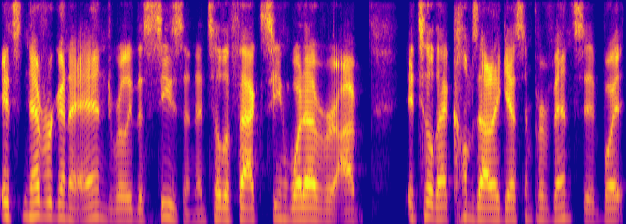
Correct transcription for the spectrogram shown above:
it's never going to end really this season until the vaccine, whatever. I until that comes out, I guess, and prevents it. But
